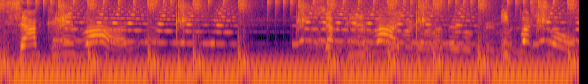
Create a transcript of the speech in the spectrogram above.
Закривай! Закривай! І пішов!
